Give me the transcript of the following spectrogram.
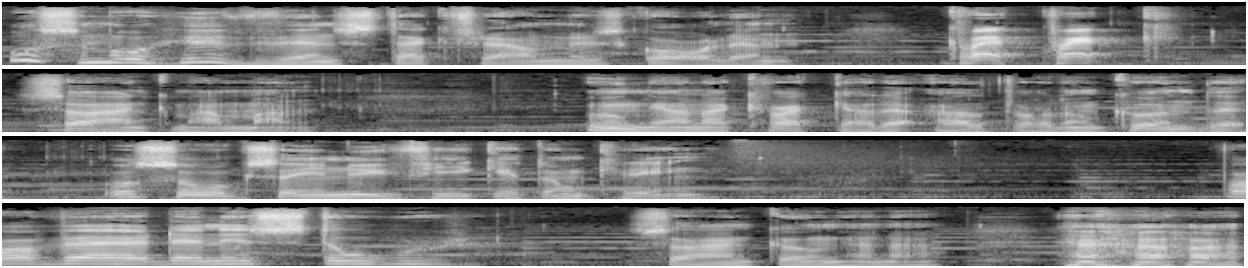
Och små huvuden stack fram ur skalen. Kvack, kvack, sa ankmamman. Ungarna kvackade allt vad de kunde och såg sig nyfiket omkring. Vad världen är stor, sa ankungarna.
